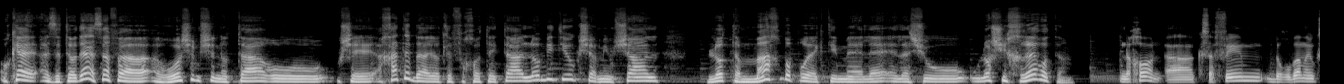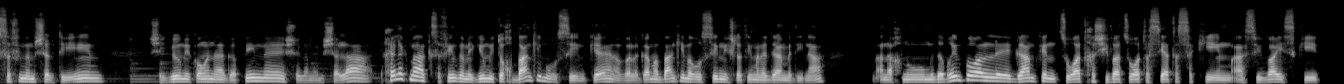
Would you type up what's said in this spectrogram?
אוקיי, okay, אז אתה יודע, אסף, הרושם שנותר הוא, הוא שאחת הבעיות לפחות הייתה לא בדיוק שהממשל לא תמך בפרויקטים האלה, אלא שהוא לא שחרר אותם. נכון, הכספים ברובם היו כספים ממשלתיים שהגיעו מכל מיני אגפים אה, של הממשלה. חלק מהכספים גם הגיעו מתוך בנקים רוסים, כן, אבל גם הבנקים הרוסים נשלטים על ידי המדינה. אנחנו מדברים פה על אה, גם כן צורת חשיבה, צורת עשיית עסקים, הסביבה העסקית,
